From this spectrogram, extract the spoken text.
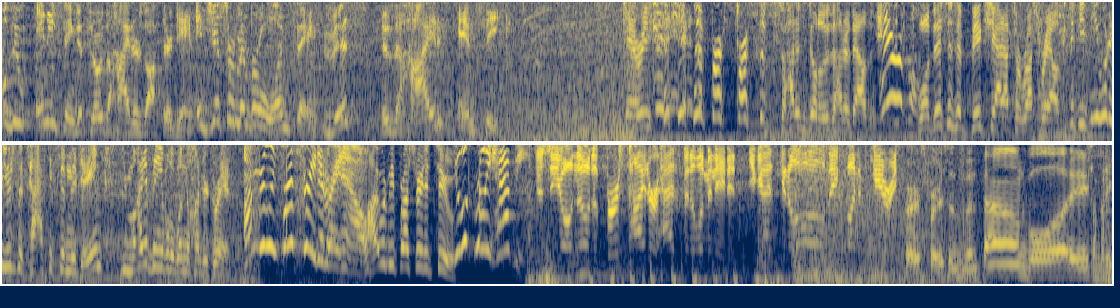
Will do anything to throw the hiders off their game. And just remember one thing. This is a hide and seek. Gary, you're the first person. So how does it feel to lose 100,000? Terrible. Well, this is a big shout out to Rush Royale because if you, if you would have used the tactics in the game, you might have been able to win the 100 grand. I'm really frustrated right now. I would be frustrated too. You look really happy. Just so you all know, the first hider has been eliminated. You guys can all make fun of Carrie. First person's been found, boy. Somebody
